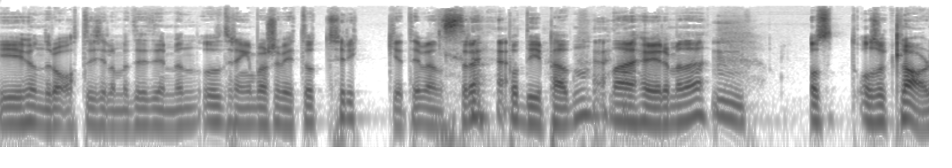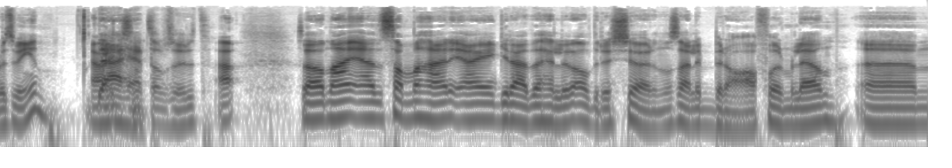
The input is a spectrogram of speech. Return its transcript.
i 180 km i timen, og du trenger bare så vidt å trykke til venstre på D-paden, nei, høyre med det, Mm. Og, så- og så klarer du svingen. Det er helt absurd. Ja. Så nei, jeg, det samme her. Jeg greide heller aldri å kjøre noe særlig bra Formel 1, um,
